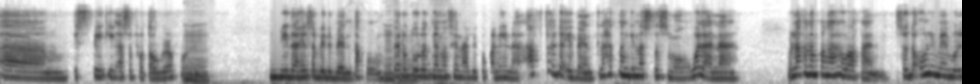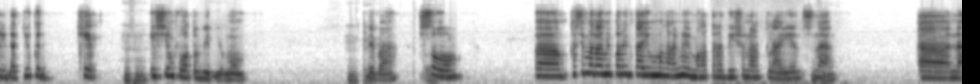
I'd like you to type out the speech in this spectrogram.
um speaking as a photographer mm. hindi dahil sa binibenta ko mm-hmm. pero tulad nga ng sinabi ko kanina after the event lahat ng ginastos mo wala na wala ka ng pangahawakan so the only memory that you could keep mm-hmm. is yung photo video mo okay. 'di ba so uh, kasi marami pa rin tayong mga ano eh, mga traditional clients na mm-hmm. uh, na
